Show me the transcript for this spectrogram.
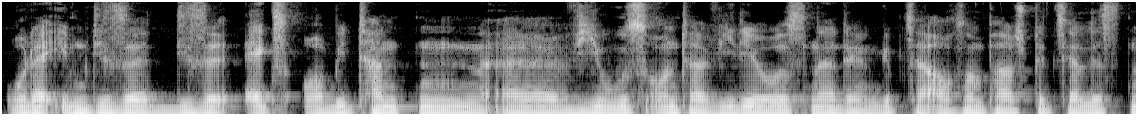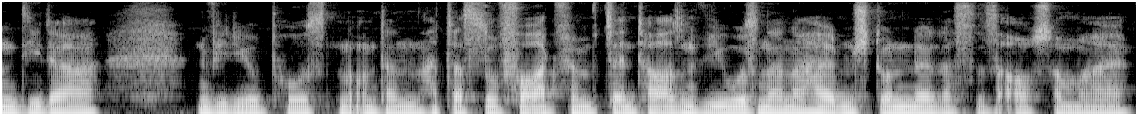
Oder eben diese, diese exorbitanten äh, Views unter Videos. Ne? Da gibt es ja auch so ein paar Spezialisten, die da ein Video posten und dann hat das sofort 15.000 Views in einer halben Stunde. Das ist auch schon mal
